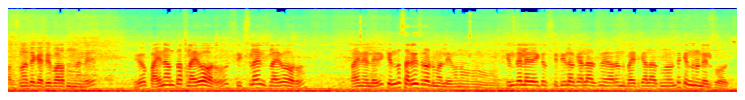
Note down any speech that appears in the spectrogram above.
వర్షం అయితే గట్టి పడుతుందండి. ఇగో పైన అంతా ఫ్లైఓవర్. సిక్స్ లైన్ ఫ్లైఓవర్. పైన వెళ్ళేది కింద సర్వీస్ రోడ్ మళ్ళీ. మనం కింద వెళ్ళే వెహికల్స్ సిటీలోకి వెళ్ళాల్సిన ఎవరైనా బయటకు వెళ్ళాల్సిన ఉంటే కింద నుండి వెళ్ళిపోవచ్చు.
